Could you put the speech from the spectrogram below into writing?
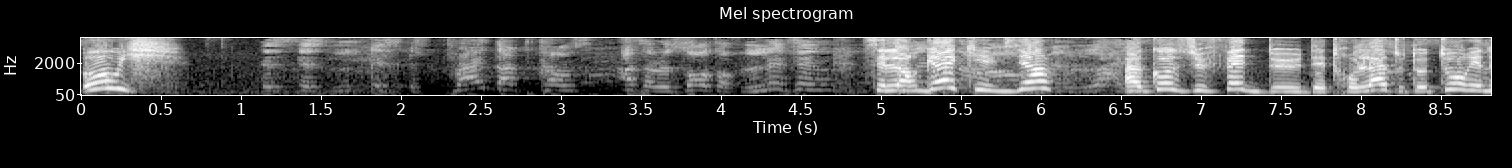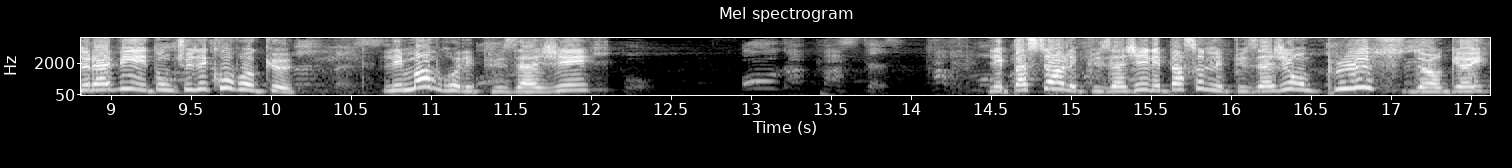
Oh oui, c'est l'orgueil qui vient à cause du fait d'être là tout autour et de la vie. Et donc tu découvres que les membres les plus âgés, les pasteurs les plus âgés, les personnes les plus âgées ont plus d'orgueil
